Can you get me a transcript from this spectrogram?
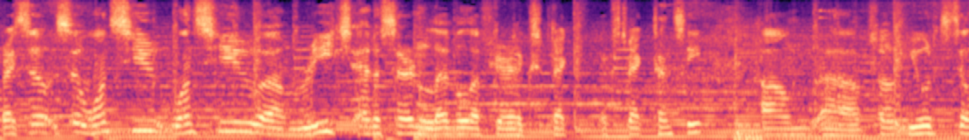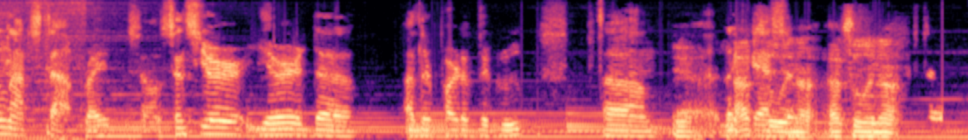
Right. So so once you once you um, reach at a certain level of your expect expectancy, um, uh, so you would still not stop, right? So since you're you're the other part of the group, um, yeah, like absolutely not, absolutely not.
